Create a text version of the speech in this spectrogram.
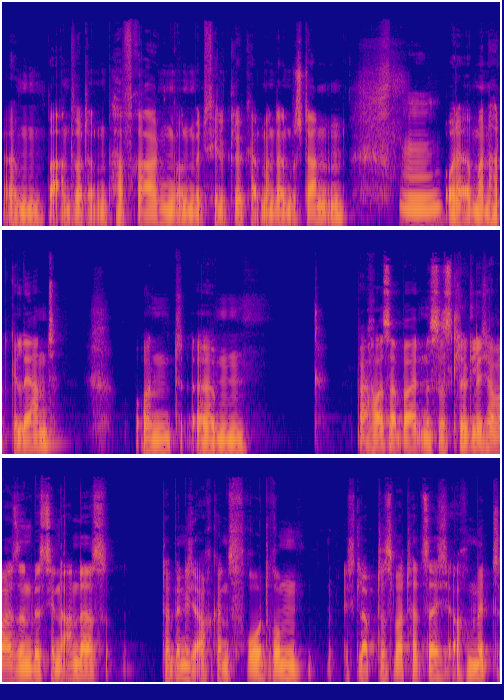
ähm, beantwortet ein paar Fragen und mit viel Glück hat man dann bestanden. Mhm. Oder man hat gelernt. Und ähm, bei Hausarbeiten ist es glücklicherweise ein bisschen anders. Da bin ich auch ganz froh drum. Ich glaube, das war tatsächlich auch mit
